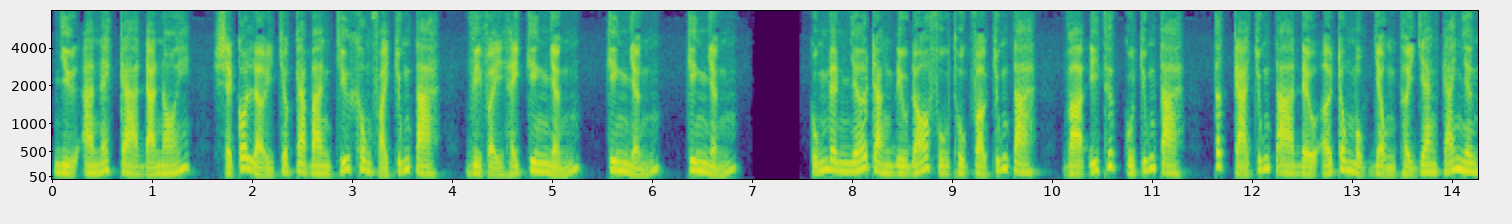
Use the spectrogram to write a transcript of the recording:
như Aneka đã nói, sẽ có lợi cho ca bang chứ không phải chúng ta, vì vậy hãy kiên nhẫn, kiên nhẫn, kiên nhẫn. Cũng nên nhớ rằng điều đó phụ thuộc vào chúng ta, và ý thức của chúng ta, tất cả chúng ta đều ở trong một dòng thời gian cá nhân,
